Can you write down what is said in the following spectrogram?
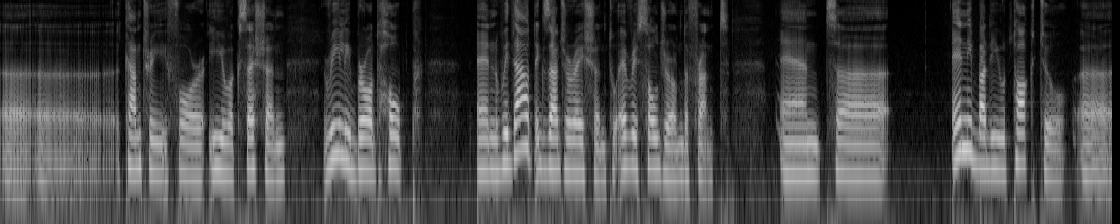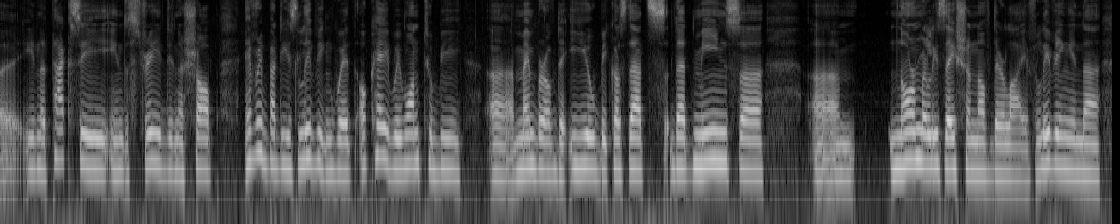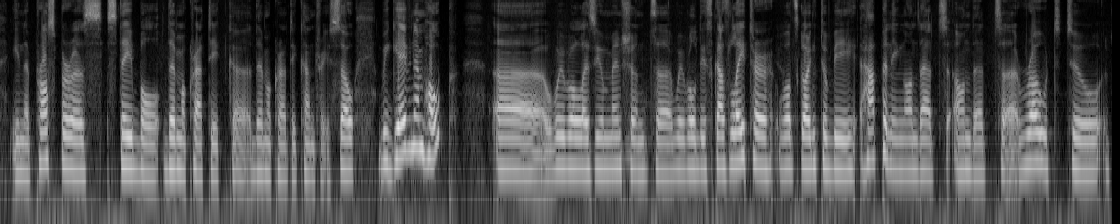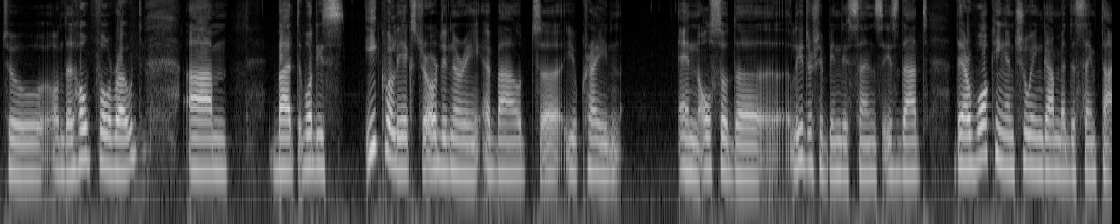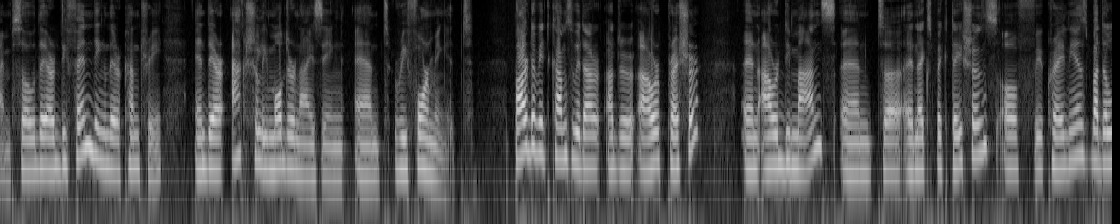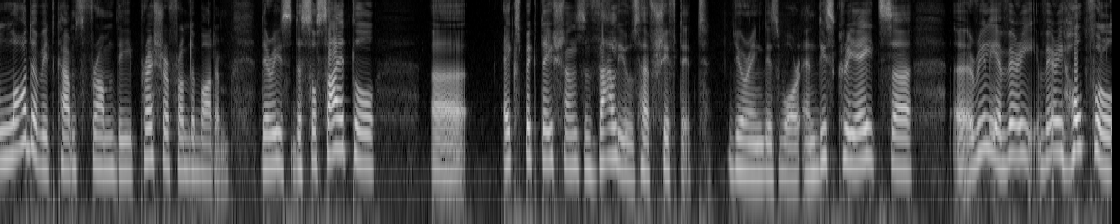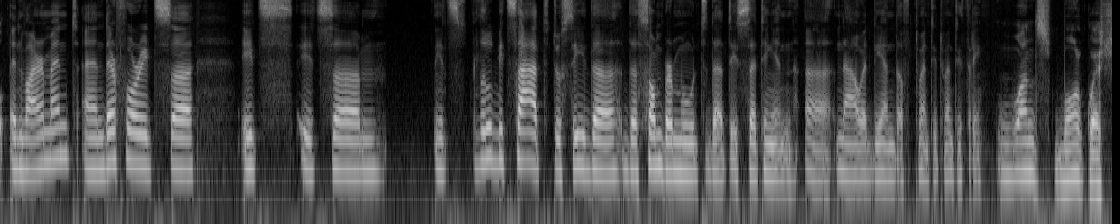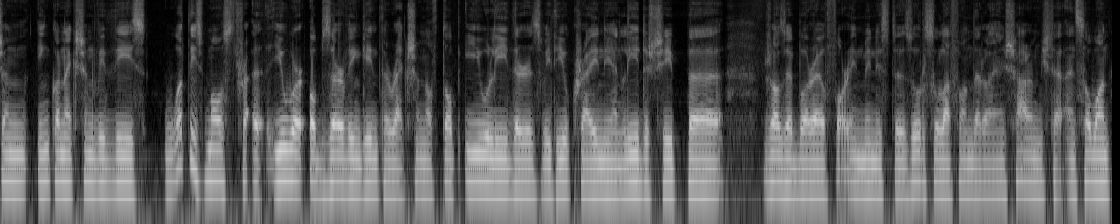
uh country for eu accession really brought hope and without exaggeration to every soldier on the front. And uh, anybody you talk to uh, in a taxi, in the street, in a shop, everybody is living with, okay, we want to be member of the EU because that's, that means uh, um, normalization of their life, living in a, in a prosperous, stable, democratic, uh, democratic country. So we gave them hope. Uh, we will, as you mentioned, uh, we will discuss later what's going to be happening on that on that uh, road to to on the hopeful road. Um, but what is equally extraordinary about uh, Ukraine and also the leadership in this sense is that they are walking and chewing gum at the same time. So they are defending their country and they are actually modernizing and reforming it. Part of it comes with our, other, our pressure and our demands and, uh, and expectations of Ukrainians, but a lot of it comes from the pressure from the bottom. There is the societal uh, expectations, values have shifted during this war, and this creates uh, uh really a very, very hopeful environment, and therefore it's, uh, it's, it's um, it's a little bit sad to see the, the somber mood that is setting in uh, now at the end of 2023. One small question in connection with this. What is most, uh, you were observing interaction of top EU leaders with Ukrainian leadership, uh, Josep Borrell, foreign ministers, Ursula von der Leyen, Charles Michel, and so on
